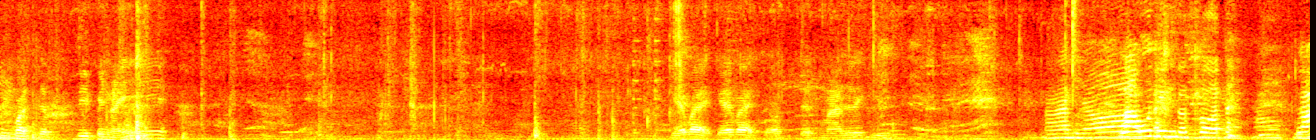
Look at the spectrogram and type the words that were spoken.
นึกว่าจะรีบไปไหนแกะไปแกะไปเดี๋ยวเสร็จมาจะได้กินเรานี่สดๆเรา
